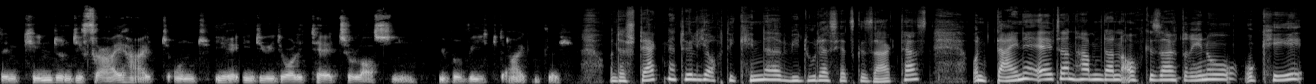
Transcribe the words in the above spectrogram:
den Kindern die Freiheit und ihre Individualität zu lassen, überwiegt eigentlich. Und das stärkt natürlich auch die Kinder, wie du das jetzt gesagt hast. Und deine Eltern haben dann auch gesagt, Reno, okay,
